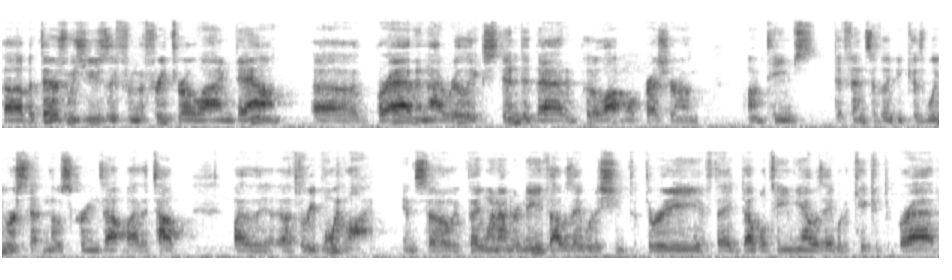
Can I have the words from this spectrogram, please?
uh, but theirs was usually from the free throw line down. Uh, Brad and I really extended that and put a lot more pressure on on teams defensively because we were setting those screens out by the top by the uh, three point line. And so if they went underneath, I was able to shoot the three. If they double team me, I was able to kick it to Brad.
